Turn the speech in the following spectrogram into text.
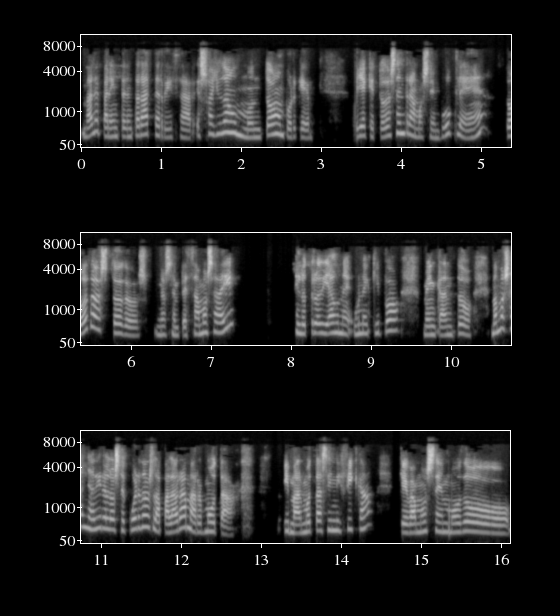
¿Vale? Para intentar aterrizar. Eso ayuda un montón porque, oye, que todos entramos en bucle, ¿eh? Todos, todos. Nos empezamos ahí. El otro día un, equipo me encantó. Vamos a añadir en los acuerdos la palabra marmota. Y marmota significa que vamos en modo,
